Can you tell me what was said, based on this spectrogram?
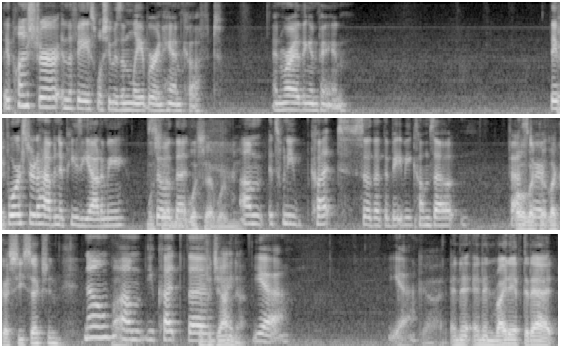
they punched her in the face while she was in labor and handcuffed and writhing in pain they And- forced her to have an episiotomy What's so that? that? What's that word mean? Um, it's when you cut so that the baby comes out faster. oh, like a, like a C-section, no, Oh. um, you cut the, the vagina. Yeah. Yeah. God. And then, and then right after that,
